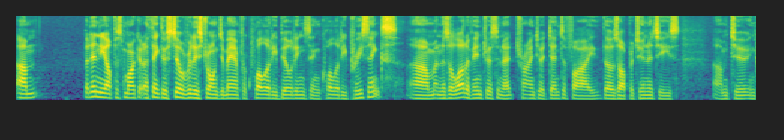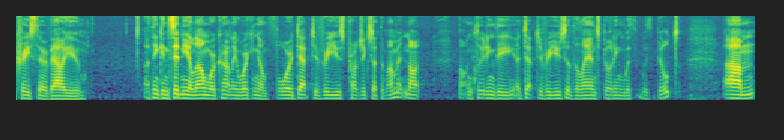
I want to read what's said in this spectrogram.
Um, but in the office market, I think there's still really strong demand for quality buildings and quality precincts. Um, and there's a lot of interest in trying to identify those opportunities um, to increase their value. I think in Sydney alone, we're currently working on four adaptive reuse projects at the moment, not, not including the adaptive reuse of the lands building with, with Built. Um,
